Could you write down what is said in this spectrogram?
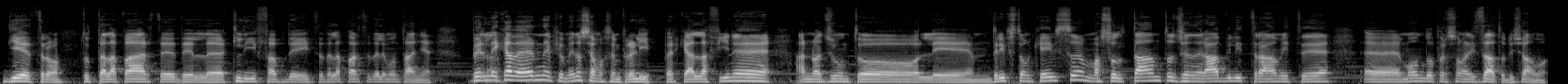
dietro tutta la parte del cliff update, della parte delle montagne. Per le Esatto. caverne più o meno siamo sempre lì, perché alla fine hanno aggiunto le mm, Dripstone Caves, ma soltanto generabili tramite eh, mondo personalizzato, diciamo.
